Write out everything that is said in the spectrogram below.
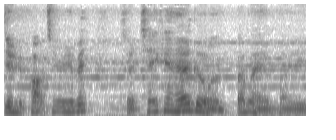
do the part two in a bit. So take care, go on, bye bye everybody.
